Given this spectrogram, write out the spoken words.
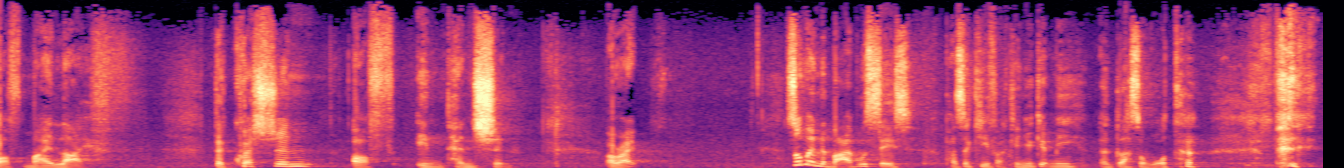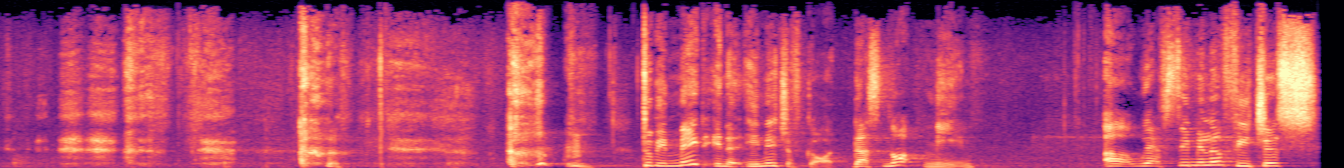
of my life? The question of intention. All right? So when the Bible says, Pastor Kifa, can you get me a glass of water? to be made in the image of God does not mean uh, we have similar features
